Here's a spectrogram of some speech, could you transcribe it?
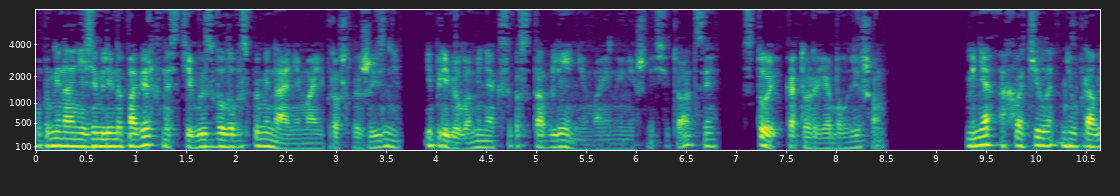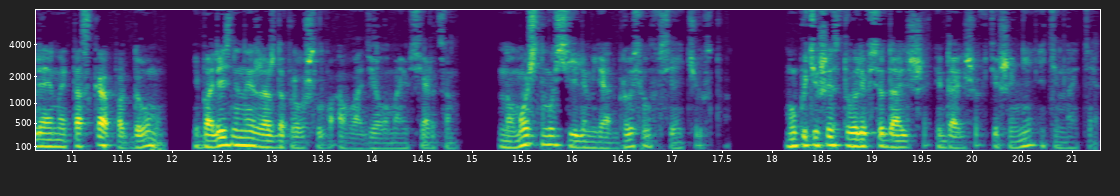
Упоминание Земли на поверхности вызвало воспоминания моей прошлой жизни и привело меня к сопоставлению моей нынешней ситуации с той, которой я был лишен. Меня охватила неуправляемая тоска по дому, и болезненная жажда прошлого овладела моим сердцем. Но мощным усилием я отбросил все чувства. Мы путешествовали все дальше и дальше в тишине и темноте.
